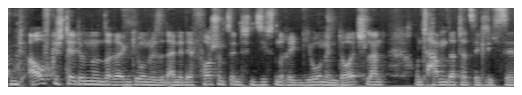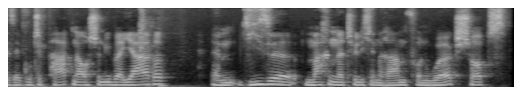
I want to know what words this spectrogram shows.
gut aufgestellt in unserer Region. Wir sind eine der forschungsintensivsten Regionen in Deutschland und haben da tatsächlich sehr, sehr gute Partner auch schon über Jahre. Ähm, diese machen natürlich im Rahmen von Workshops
